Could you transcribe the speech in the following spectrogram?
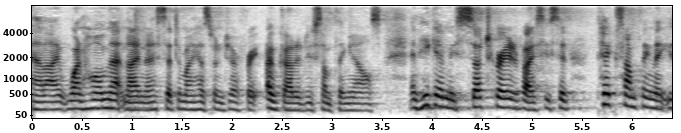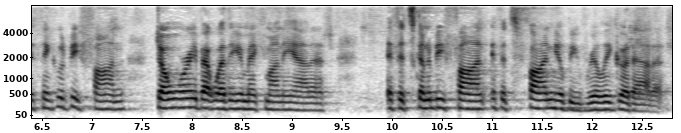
And I went home that night and I said to my husband, Jeffrey, I've got to do something else. And he gave me such great advice. He said, pick something that you think would be fun. Don't worry about whether you make money at it if it's going to be fun, if it's fun, you'll be really good at it.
